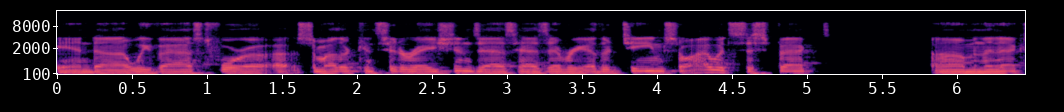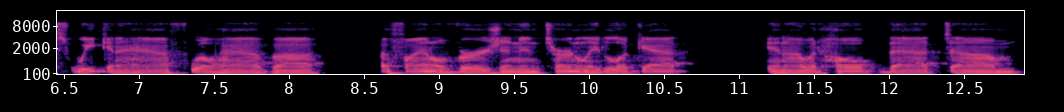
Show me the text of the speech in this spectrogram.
And uh, we've asked for uh, some other considerations, as has every other team. So I would suspect um, in the next week and a half, we'll have uh, a final version internally to look at. And I would hope that, um,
